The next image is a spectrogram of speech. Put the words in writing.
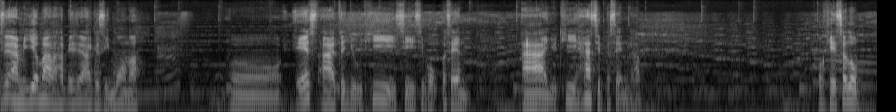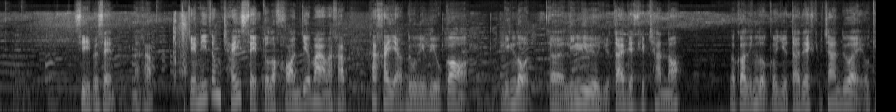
SSR มีเยอะมากนะครับ SSR คือสีม่วงเนาะเออ SR จะอยู่ที่ 46% R อยู่ที่ 50%ครับ โอเคสรุป 4%นะครับ เกมนี้ต้องใช้เสพตัวละครเยอะมากนะครับ ถ้าใครอยากดูรีวิวก็ลิงก์โหลด เอ่อ ลิงก์รีวิวอยู่ใต้ description เนาะ แล้วก็ลิงก์โหลดก็อยู่ใต้ description ด้วย โอเค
